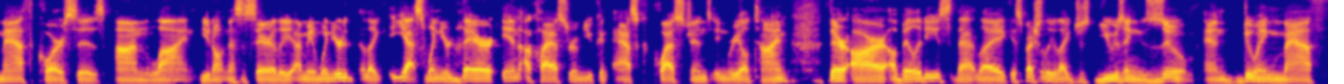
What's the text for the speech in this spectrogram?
math courses online you don't necessarily i mean when you're like yes when you're there in a classroom you can ask questions in real time there are abilities that like especially like just using zoom and doing math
